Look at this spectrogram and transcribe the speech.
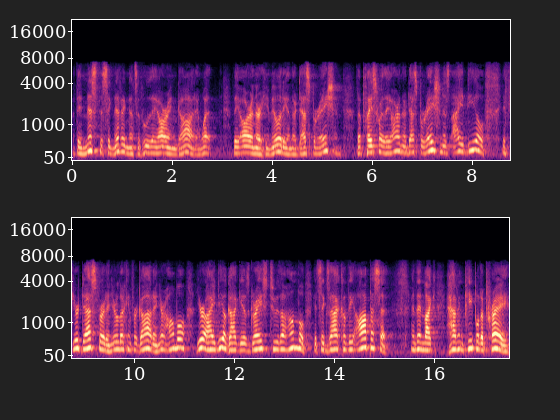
But they miss the significance of who they are in God and what they are in their humility and their desperation. That place where they are in their desperation is ideal. If you're desperate and you're looking for God and you're humble, you're ideal. God gives grace to the humble. It's exactly the opposite. And then, like having people to pray,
